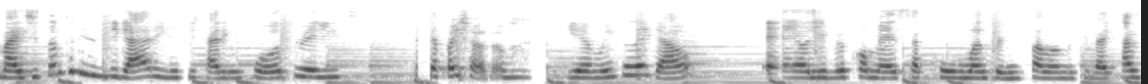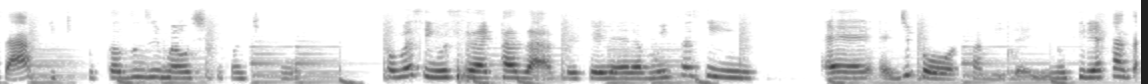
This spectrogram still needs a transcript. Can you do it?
mas de tanto eles brigarem e ficarem um com o outro, eles se apaixonam. E é muito legal. É, o livro começa com o Anthony falando que vai casar, e, tipo, todos os irmãos ficam, tipo, como assim você vai casar? Porque ele era muito, assim, é, de boa com a vida, ele não queria casar.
